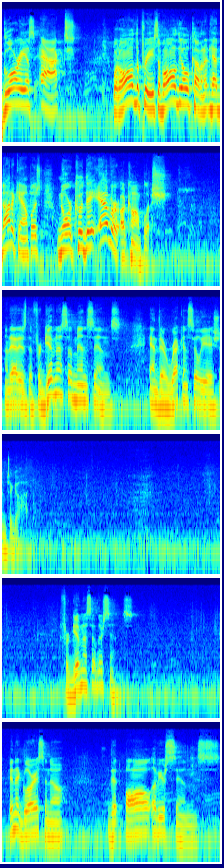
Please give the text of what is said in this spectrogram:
glorious act what all the priests of all the Old Covenant had not accomplished, nor could they ever accomplish. And that is the forgiveness of men's sins and their reconciliation to God. Forgiveness of their sins. Isn't it glorious to know that all of your sins,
